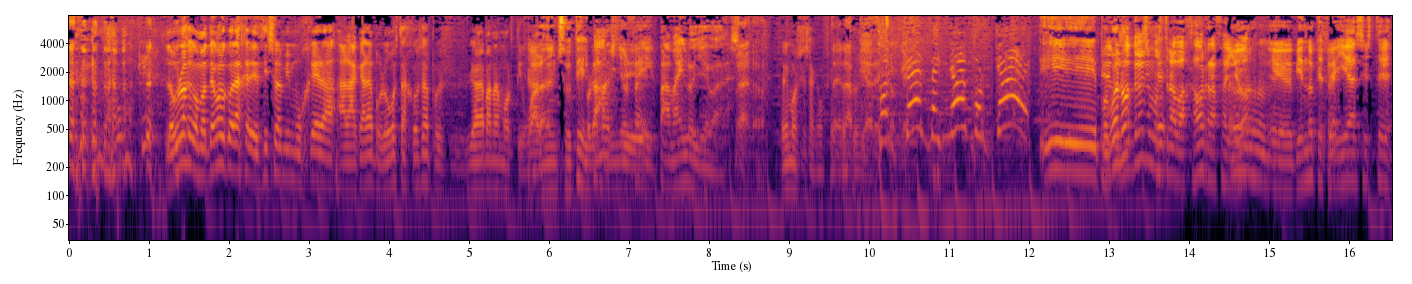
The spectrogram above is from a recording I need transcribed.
Lo bueno es que como tengo el coraje de decírselo a mi mujer a, a la cara, pues luego estas cosas pues ya van amortiguadas. Claro, en sutil, pam, es in your que face, pam, ahí lo llevas. Claro. Tenemos esa confianza. ¿Por qué, señor? ¿Por qué? Y pues Pero bueno, nosotros hemos eh, trabajado, Rafa y yo, ah, eh, viendo que traías este...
